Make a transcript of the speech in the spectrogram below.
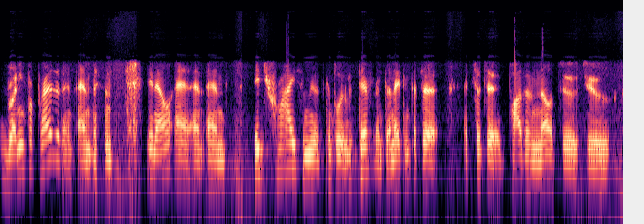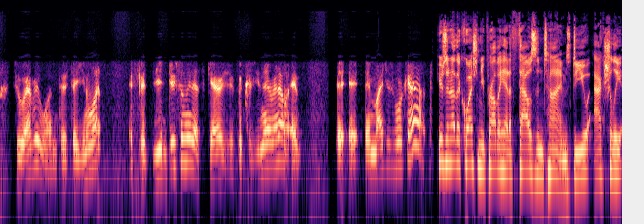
running for president, and, you know, and, and and he tried something that's completely different, and I think that's a it's such a positive note to to to everyone to say, you know what, if it, you do something that scares you, because you never know, it it, it, it might just work out. Here's another question you probably had a thousand times. Do you actually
